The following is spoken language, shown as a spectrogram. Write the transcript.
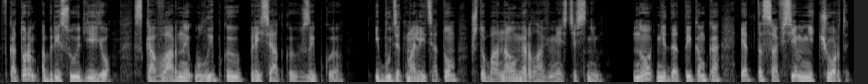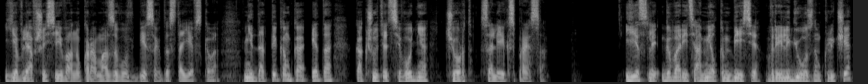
в котором обрисует ее с коварной улыбкою, присядкою зыбкую, и будет молить о том, чтобы она умерла вместе с ним. Но недотыкомка — это совсем не черт, являвшийся Ивану Карамазову в «Бесах Достоевского». Недотыкомка — это, как шутят сегодня, черт с Алиэкспресса. Если говорить о мелком бесе в религиозном ключе,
